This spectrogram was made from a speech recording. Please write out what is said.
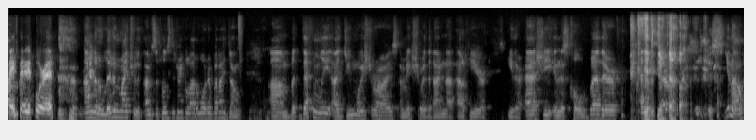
They I'm- said it for us. I'm gonna live in my truth. I'm supposed to drink a lot of water, but I don't. Um, but definitely, I do moisturize. I make sure that I'm not out here either ashy in this cold weather. I it's just you know,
